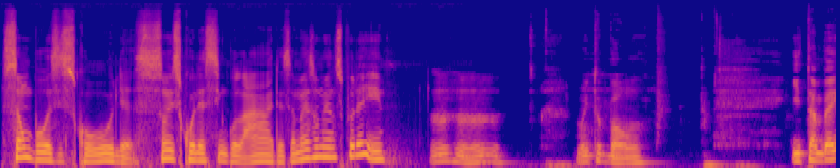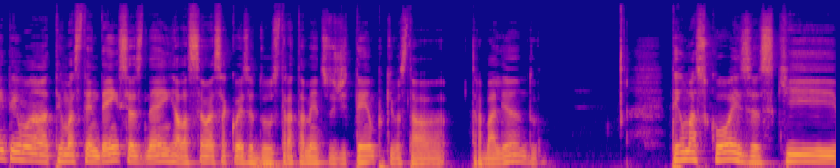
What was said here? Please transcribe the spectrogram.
São boas escolhas, são escolhas singulares, é mais ou menos por aí. Uhum. Muito bom. E também tem, uma, tem umas tendências, né, em relação a essa coisa dos tratamentos de tempo que você estava trabalhando. Tem umas coisas que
